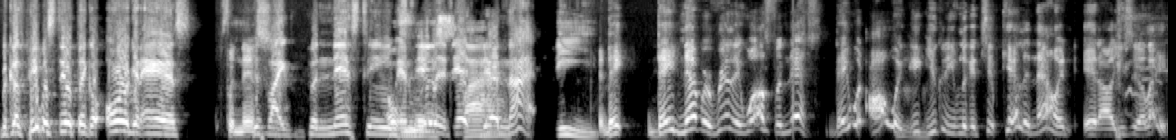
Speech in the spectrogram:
Because people still think of Oregon as finesse. this like finesse team, Oh, and really they're, Wow. they're not. They they never really was finesse. They would always. Mm-hmm. Mhm. You can even look at Chip Kelly now at, at uh, UCLA.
